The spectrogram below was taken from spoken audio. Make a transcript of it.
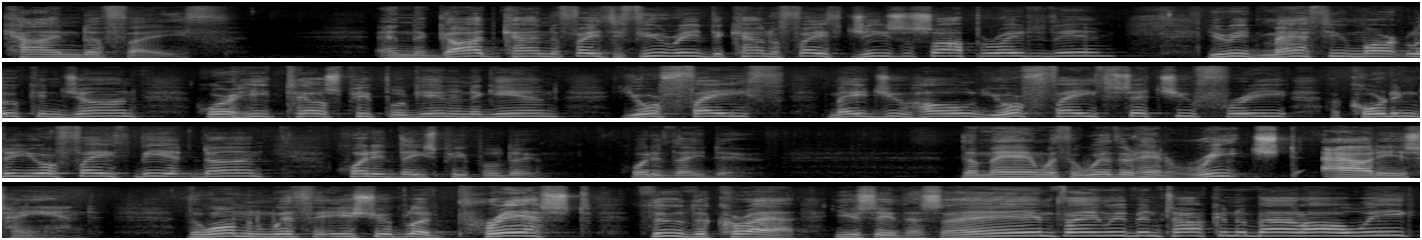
kind of faith. And the God kind of faith, if you read the kind of faith Jesus operated in, you read Matthew, Mark, Luke, and John, where he tells people again and again, Your faith made you whole, your faith set you free, according to your faith be it done. What did these people do? What did they do? The man with the withered hand reached out his hand. The woman with the issue of blood pressed through the crowd. You see the same thing we've been talking about all week.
